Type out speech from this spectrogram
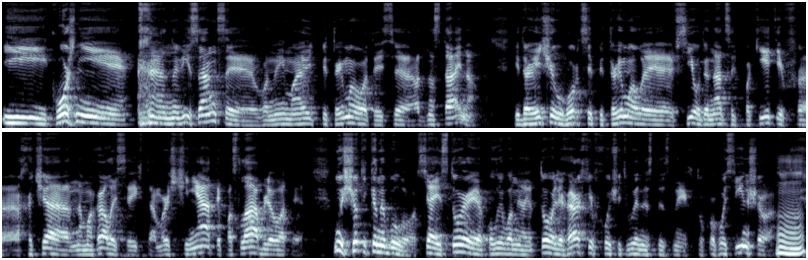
І кожні нові санкції вони мають підтримуватися одностайно. І, до речі, угорці підтримали всі 11 пакетів, е, хоча намагалися їх там розчиняти, послаблювати. Ну що тільки не було. Вся історія, коли вони то олігархів хочуть винести з них, то когось іншого. Угу.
